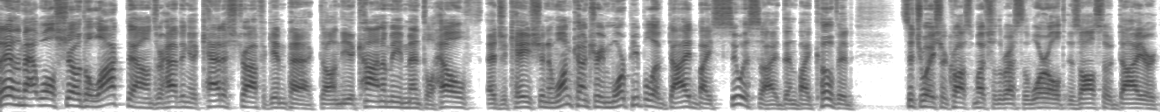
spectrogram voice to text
Today on the Matt Walsh Show, the lockdowns are having a catastrophic impact on the economy, mental health, education. In one country, more people have died by suicide than by COVID. The situation across much of the rest of the world is also dire.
